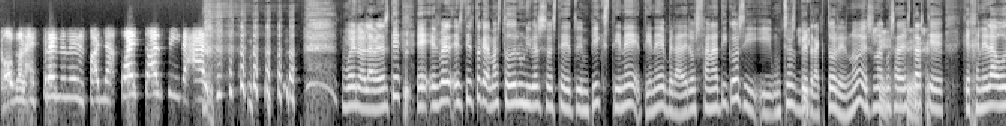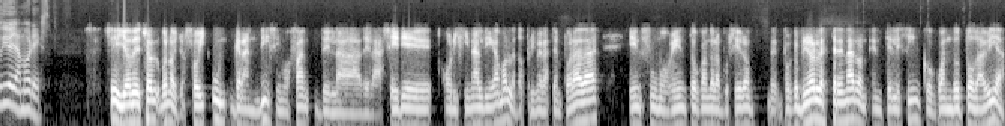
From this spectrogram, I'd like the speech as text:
¿Cómo la estrenen en España? ¡Cuento al final! bueno, la verdad es que eh, es, cierto que además todo el universo este de Twin Peaks tiene, tiene verdaderos fanáticos y, muchos detractores, ¿no? Es una cosa de estas que, que genera odio y amores. Sí, yo de hecho, bueno, yo soy un grandísimo fan de la, de la serie original, digamos, las dos primeras temporadas. En su momento, cuando la pusieron, porque primero la estrenaron en Telecinco, cuando todavía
